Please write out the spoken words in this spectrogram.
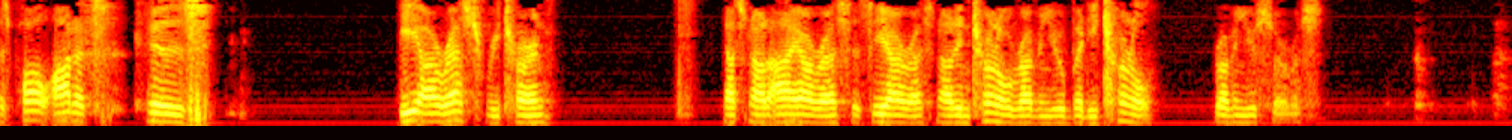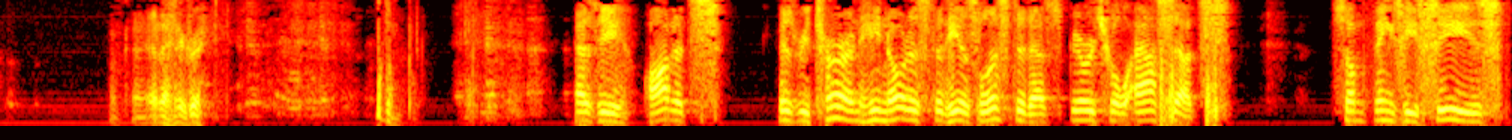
as Paul audits his ERS return, that's not IRS, it's ERS, not internal revenue, but eternal revenue service. Okay, at any rate. As he audits his return, he noticed that he is listed as spiritual assets. Some things he sees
